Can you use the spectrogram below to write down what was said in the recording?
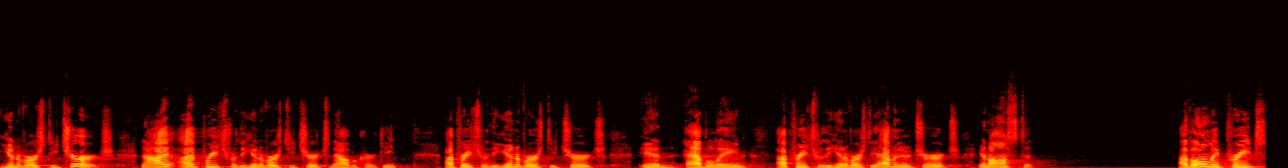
university church. Now, I, I preach for the University Church in Albuquerque. I preach for the University Church in Abilene. I preach for the University Avenue Church in Austin. I've only preached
